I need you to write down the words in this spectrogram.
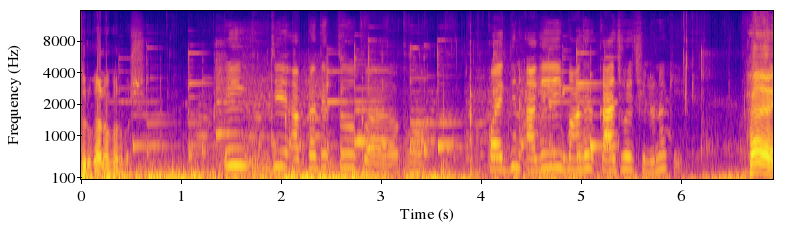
দুর্গানগরবাসী এই যে আপনাদের তো কয়েকদিন আগে এই বাঁধের কাজ হয়েছিল নাকি? হ্যাঁ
